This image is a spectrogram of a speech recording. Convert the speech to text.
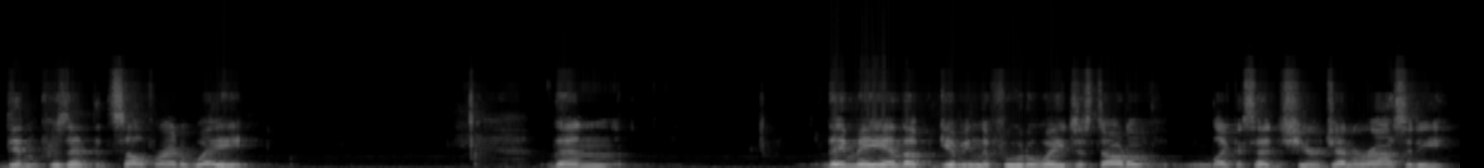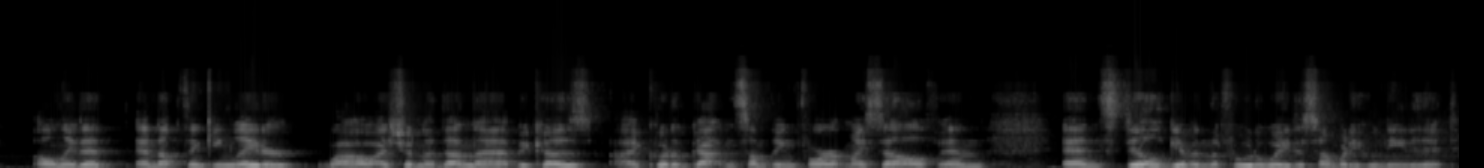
didn't present itself right away, then they may end up giving the food away just out of, like I said, sheer generosity, only to end up thinking later, wow, I shouldn't have done that because I could have gotten something for it myself and and still given the food away to somebody who needed it.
